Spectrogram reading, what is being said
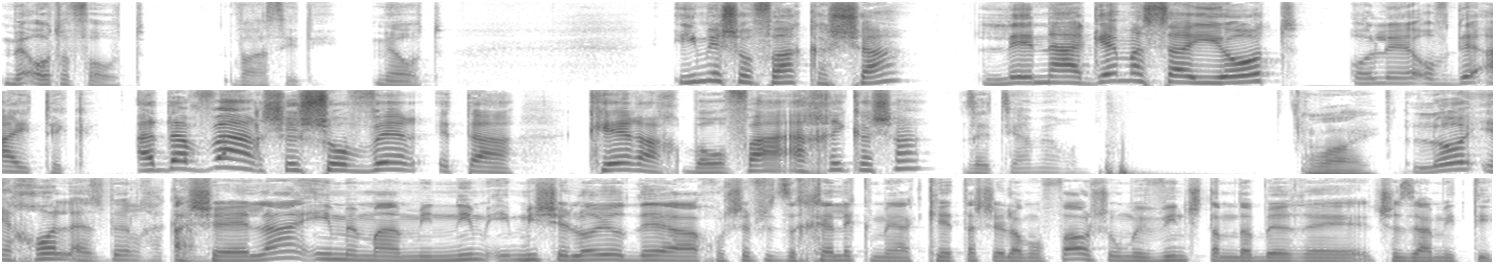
מאות הופעות כבר עשיתי, מאות. אם יש הופעה קשה, לנהגי משאיות או לעובדי הייטק, הדבר ששובר את הקרח בהופעה הכי קשה, זה יציאה מהארון. וואי. לא יכול להסביר לך כמה. השאלה אם הם מאמינים, מי שלא יודע, חושב שזה חלק מהקטע של המופע, או שהוא מבין שאתה מדבר, אה, שזה אמיתי.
